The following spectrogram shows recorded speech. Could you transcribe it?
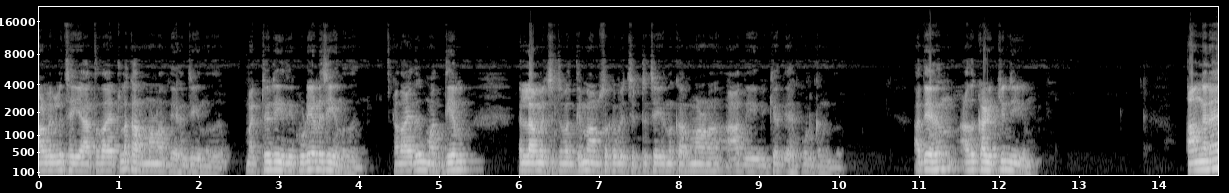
ആളുകൾ ചെയ്യാത്തതായിട്ടുള്ള കർമ്മമാണ് അദ്ദേഹം ചെയ്യുന്നത്. മറ്റൊരു രീതി കൂടിയാണ് ചെയ്യുന്നത്. അതായത് മദ്യം എല്ലാം വെച്ചിട്ട് മദ്യമാംസമൊക്കെ വെച്ചിട്ട് ചെയ്യുന്ന കർമ്മമാണ് ആ ദേവിക്ക് അദ്ദേഹം കൊടുക്കുന്നത്. അദ്ദേഹം അത് കഴിക്കുകയും ചെയ്യും. അങ്ങനെ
